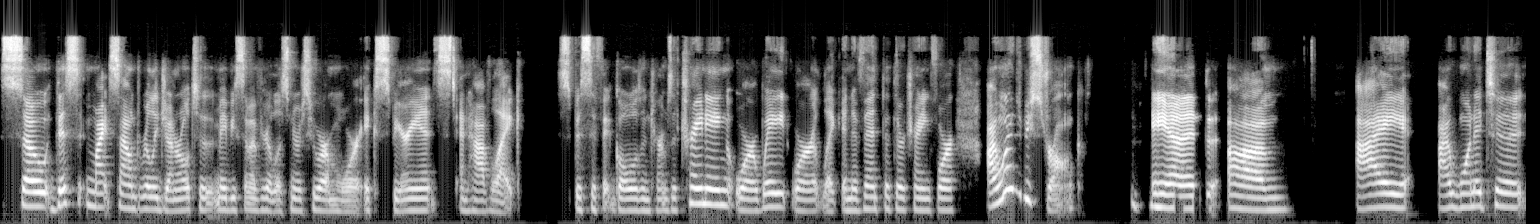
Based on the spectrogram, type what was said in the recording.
so this might sound really general to maybe some of your listeners who are more experienced and have like specific goals in terms of training or weight or like an event that they're training for. I wanted to be strong. Mm-hmm. And um I I wanted to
